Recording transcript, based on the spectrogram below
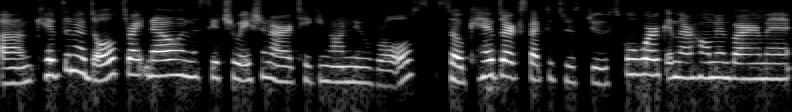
Um, kids and adults right now in this situation are taking on new roles. So kids are expected to do schoolwork in their home environment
